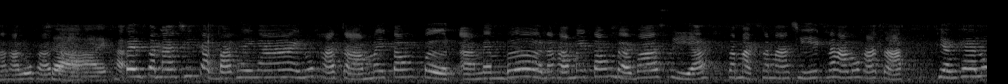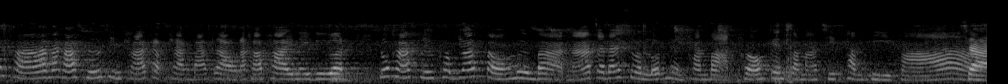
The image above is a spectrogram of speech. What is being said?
นะคะ ลูกค้าใช่จ๋า ค่ะ เป็นสมาชิกกับบัคง่ายๆ ลูกค้าจ๋าไม่ต้องเปิดอ่าเมมเบอร์นะคะ ไม่ต้องแบบว่าเสียสมัครสมาชิกนะคะ ลูกค้าจ๋าเพียงแค่ลูกค้านะคะ ซื้อสินค้ากับทางบัคเรานะคะ ภายในเดือน ลูกค้าซื้อครบยอด 20,000 บาทนะ จะได้ส่วนลด 1,000 บาท พร้อมเป็นสมาชิกทันทีค่ะ ใช่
